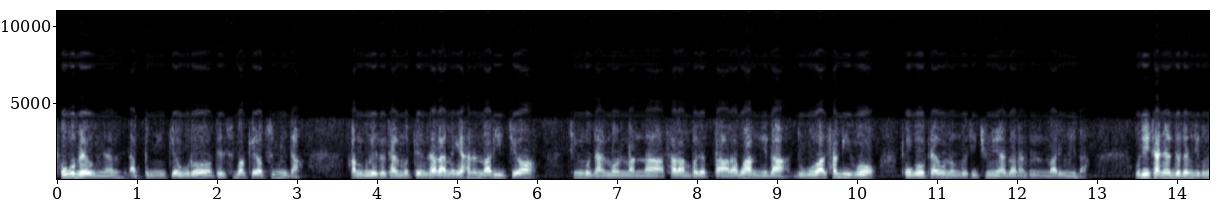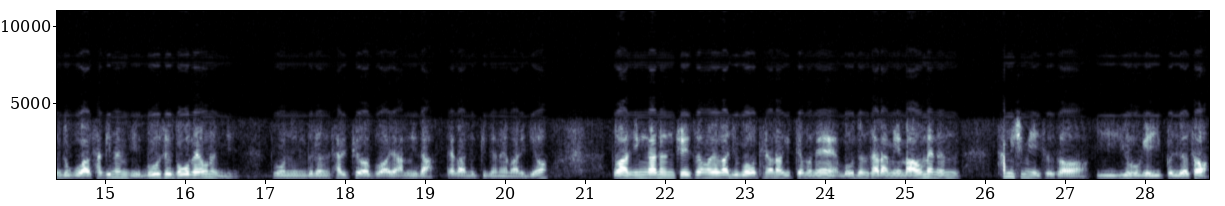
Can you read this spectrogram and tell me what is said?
보고 배우면 나쁜 인격으로 될 수밖에 없습니다. 한국에서 잘못된 사람에게 하는 말이 있죠. 친구 잘못 만나 사람 버렸다라고 합니다. 누구와 사귀고 보고 배우는 것이 중요하다는 말입니다. 우리 자녀들은 지금 누구와 사귀는지 무엇을 보고 배우는지 부모님들은 살펴보아야 합니다. 때가 늦기 전에 말이죠. 또한 인간은 죄성을 가지고 태어나기 때문에 모든 사람의 마음에는 탐심이 있어서 이 유혹에 이끌려서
